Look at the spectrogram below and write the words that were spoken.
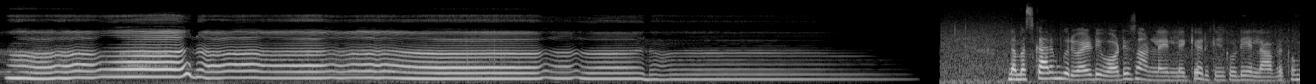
നമസ്കാരം ഗുരുവായൂർ ഡിവോട്ടീസ് ഓൺലൈനിലേക്ക് ഒരിക്കൽ കൂടി എല്ലാവർക്കും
